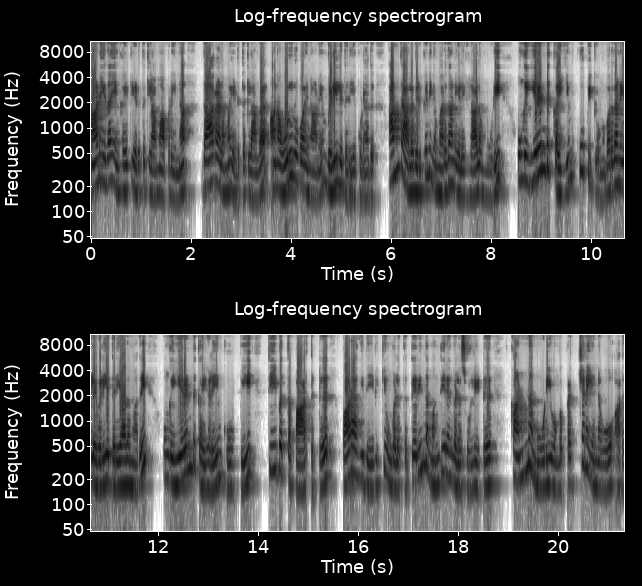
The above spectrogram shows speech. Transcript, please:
நானே தான் என் கைட்டு எடுத்துக்கலாமா அப்படின்னா தாராளமாக எடுத்துக்கலாங்க. ஆனால் ஒரு ரூபாய் நாணயம் வெளியில் தெரியக்கூடாது. அந்த அளவிற்கு நீங்கள் மருதாணி இலைகளால் மூடி உங்கள் இரண்டு கையும் கூப்பிக்கோங்க. மருதாணி இலை வெளியே தெரியாத மாதிரி உங்கள் இரண்டு கைகளையும் கூப்பி தீபத்தை பார்த்துட்டு வாராகி தேவிக்கு உங்களுக்கு தெரிந்த மந்திரங்களை சொல்லிட்டு கண்ணை மூடி உங்க பிரச்சனை என்னவோ அதை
